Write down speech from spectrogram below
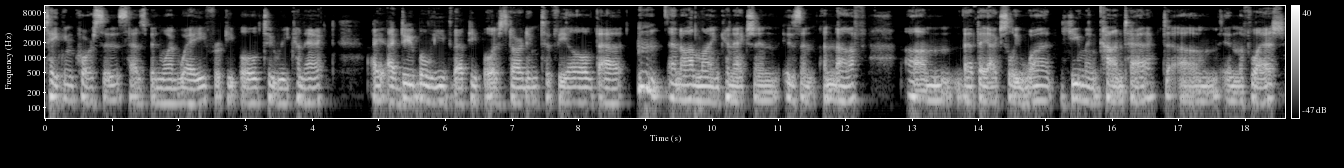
taking courses has been one way for people to reconnect. I, I do believe that people are starting to feel that an online connection isn't enough. Um, that they actually want human contact um, in the flesh.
